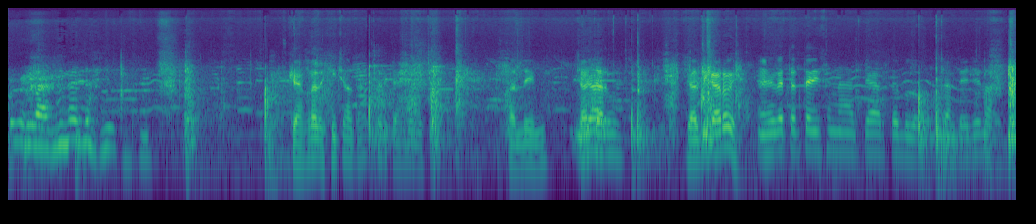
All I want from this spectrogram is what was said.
ਲੱਗੀ ਨਾ ਜਾਈ ਕੈਮਰਾ ਦੇਖੀ ਚੱਲਦਾ ਤੇਰੇ ਕੈਮਰੇ ਵਿੱਚ। ਥੱਲੇ ਨਹੀਂ। ਚੱਲ ਚੱਲ। ਜਲਦੀ ਕਰ ਓਏ। ਇਹ ਤਾਂ ਤੇਰੀ ਸਨੈਪਚੈਟ ਤੇ ਬਲੌਗ ਗੰਦੇ ਜੇ ਲੱਗਦੇ।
